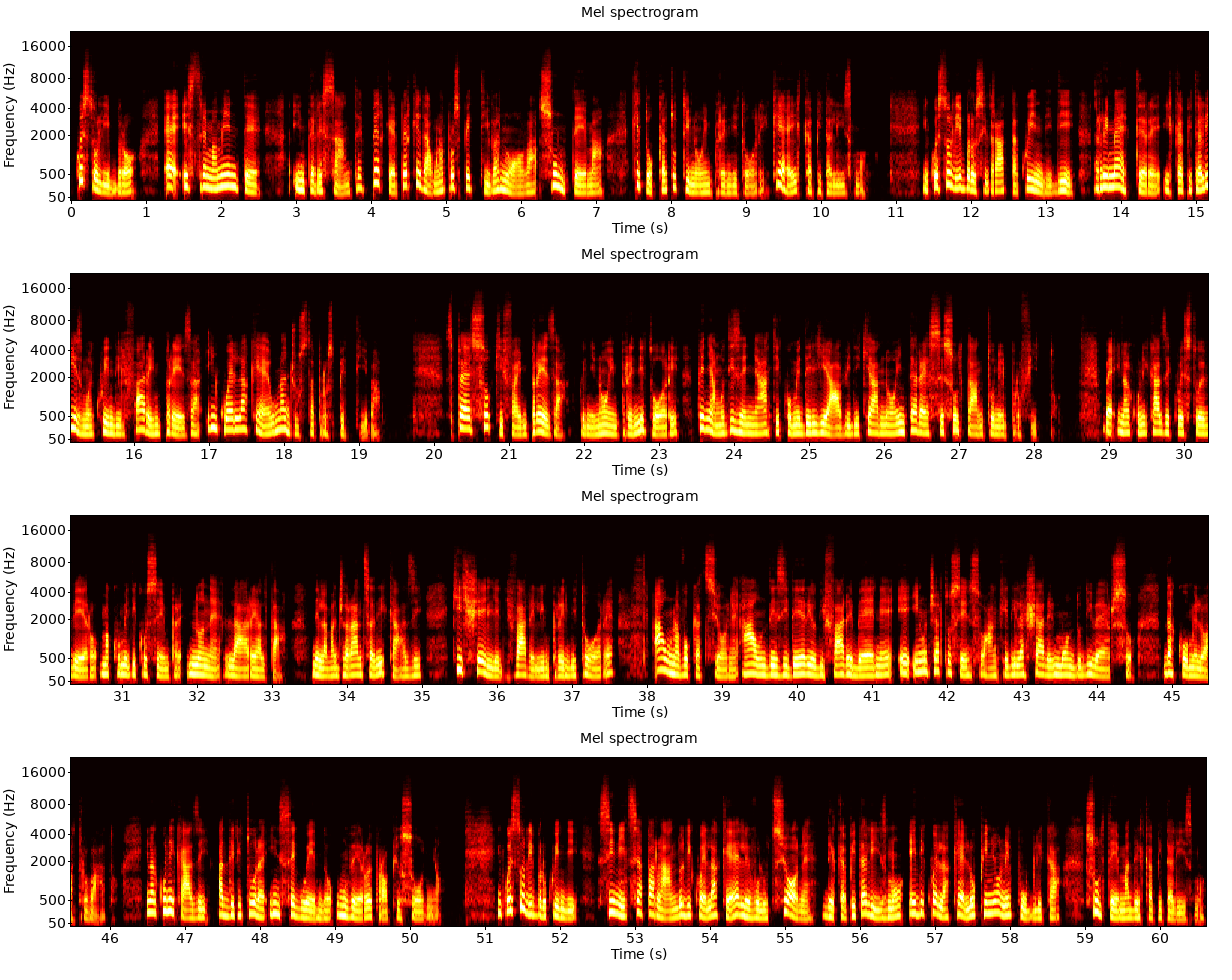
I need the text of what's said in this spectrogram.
Questo libro è estremamente interessante perché? Perché dà una prospettiva nuova su un tema che tocca tutti noi imprenditori, che è il capitalismo. In questo libro si tratta quindi di rimettere il capitalismo e quindi il fare impresa in quella che è una giusta prospettiva. Spesso chi fa impresa, quindi noi imprenditori, veniamo disegnati come degli avidi che hanno interesse soltanto nel profitto. Beh, in alcuni casi questo è vero, ma come dico sempre, non è la realtà. Nella maggioranza dei casi chi sceglie di fare l'imprenditore ha una vocazione, ha un desiderio di fare bene e in un certo senso anche di lasciare il mondo diverso da come lo ha trovato. In alcuni casi addirittura inseguendo un vero e proprio sogno. In questo libro quindi si inizia parlando di quella che è l'evoluzione del capitalismo e di quella che è l'opinione pubblica sul tema del capitalismo.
